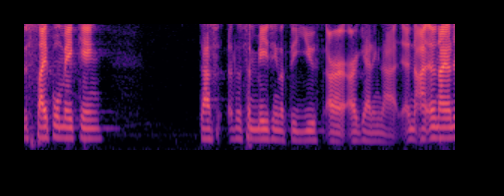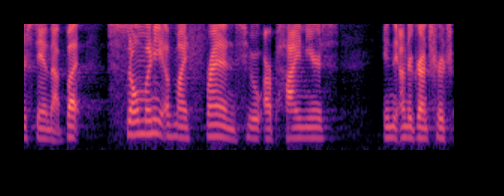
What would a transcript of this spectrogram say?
disciple making. That's, that's amazing that the youth are, are getting that. And I, and I understand that. But so many of my friends who are pioneers in the underground church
